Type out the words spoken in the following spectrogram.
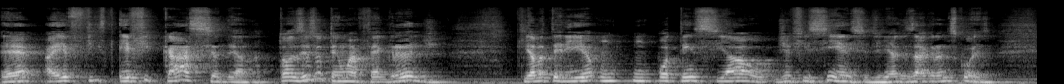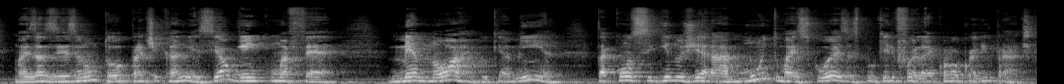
É a eficácia dela. Então, às vezes, eu tenho uma fé grande que ela teria um, um potencial de eficiência, de realizar grandes coisas. Mas às vezes eu não estou praticando isso. Se alguém com uma fé menor do que a minha está conseguindo gerar muito mais coisas porque ele foi lá e colocou ela em prática.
